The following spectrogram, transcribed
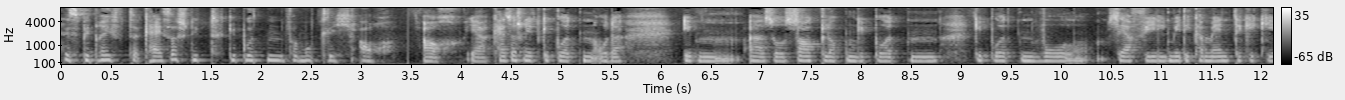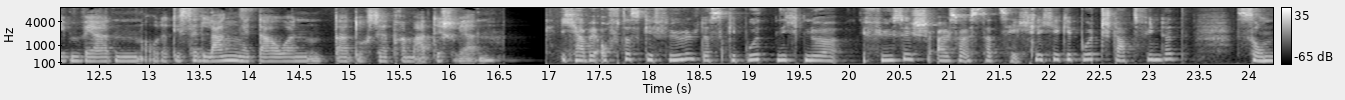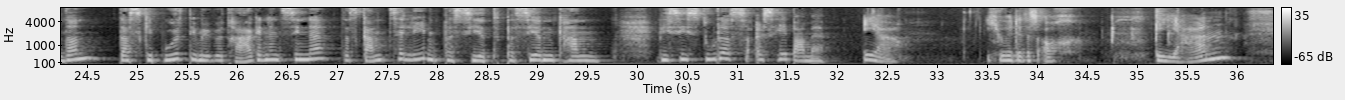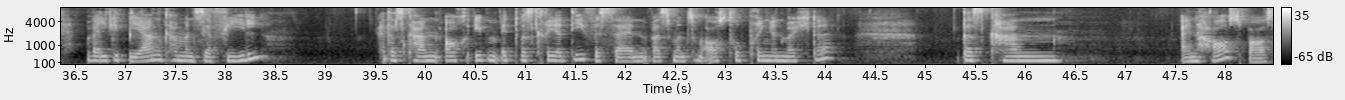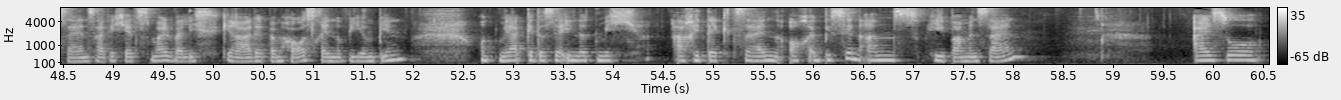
Das betrifft Kaiserschnittgeburten vermutlich auch. Auch, ja, Kaiserschnittgeburten oder eben also Sauglockengeburten, Geburten, wo sehr viel Medikamente gegeben werden oder die sehr lange dauern und dadurch sehr dramatisch werden. Ich habe oft das Gefühl, dass Geburt nicht nur physisch, also als tatsächliche Geburt stattfindet, sondern dass Geburt im übertragenen Sinne das ganze Leben passiert, passieren kann. Wie siehst du das als Hebamme? Ja, ich würde das auch bejahen, weil gebären kann man sehr viel. Das kann auch eben etwas Kreatives sein, was man zum Ausdruck bringen möchte. Das kann ein Hausbau sein, sage ich jetzt mal, weil ich gerade beim Haus renovieren bin und merke, das erinnert mich Architekt sein auch ein bisschen ans Hebammen sein. Also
